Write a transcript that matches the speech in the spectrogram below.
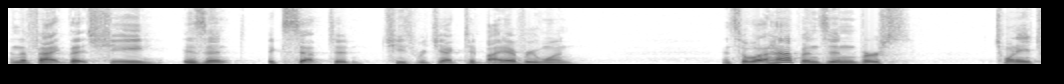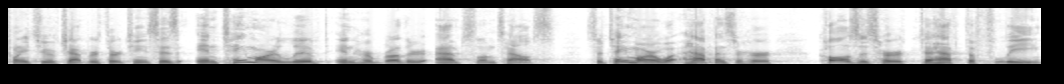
and the fact that she isn't accepted, she's rejected by everyone. And so, what happens in verse 20, 22 of chapter 13, it says, And Tamar lived in her brother Absalom's house. So, Tamar, what happens to her causes her to have to flee,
